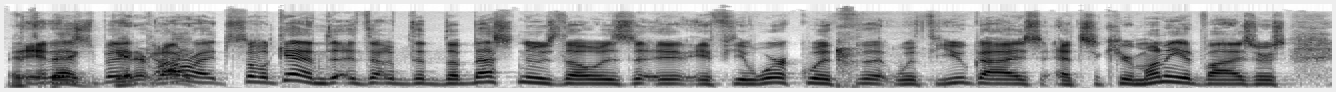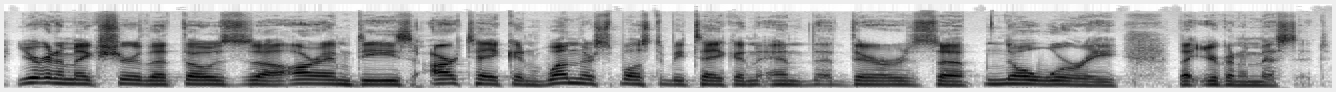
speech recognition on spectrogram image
It's It big. is big. It All right. right. So again, the, the, the best news though is if you work with uh, with you guys at Secure Money Advisors, you're going to make sure that those uh, RMDs are taken when they're supposed to be taken, and that there's uh, no worry that you're going to miss it.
